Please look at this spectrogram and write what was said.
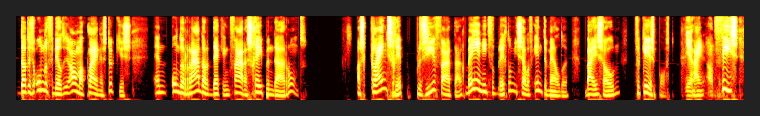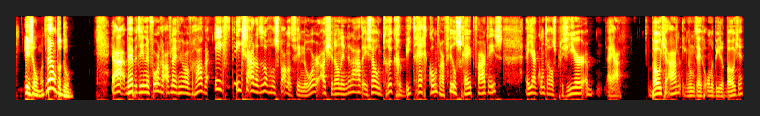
dat is onderverdeeld in allemaal kleine stukjes. En onder radardekking varen schepen daar rond. Als klein schip, pleziervaartuig, ben je niet verplicht om jezelf in te melden bij zo'n verkeerspost. Ja. Mijn advies is om het wel te doen. ja, we hebben het in de vorige aflevering over gehad, maar ik, ik zou dat toch wel spannend vinden hoor. Als je dan inderdaad in zo'n druk gebied terechtkomt waar veel scheepvaart is. En jij komt er als plezier, eh, nou ja, bootje aan. Ik noem het even onderbiedig bootje.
